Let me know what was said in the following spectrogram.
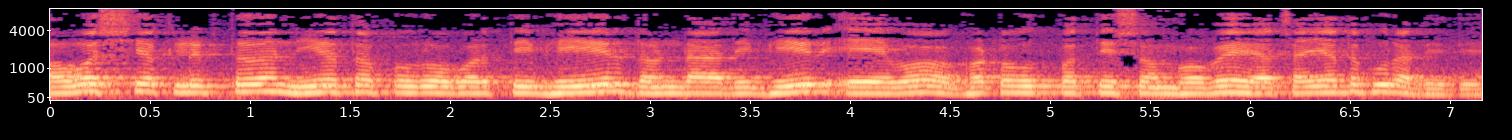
अवश्य क्लिप्त नियत पूर्ववर्ती भीर, दंडादि भीर, एव घट उत्पत्ति संभव। है अच्छा यह तो पूरा दे दिए।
